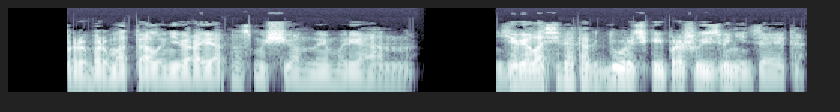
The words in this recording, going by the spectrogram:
— пробормотала невероятно смущенная Марианна. Я вела себя как дурочка и прошу извинить за это.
